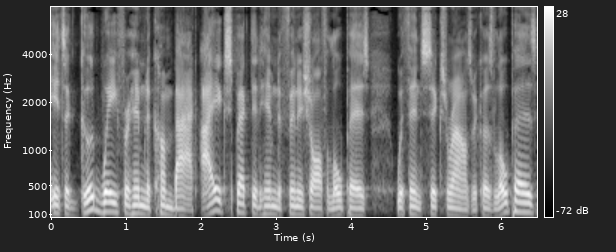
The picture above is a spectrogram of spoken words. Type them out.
it's a good way for him to come back. I expected him to finish off Lopez within six rounds because Lopez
